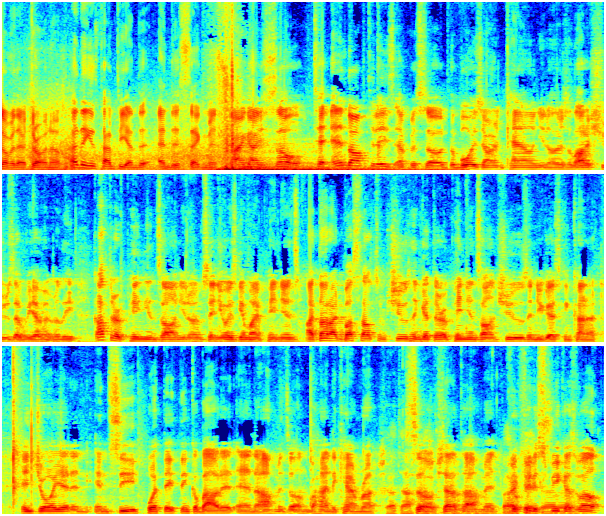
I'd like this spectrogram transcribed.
he's over there throwing up. I think it's time to end, the, end this segment. All right, guys. So to end off today's episode, the boys are in town. You know, there's a lot of shoes that we haven't really got their opinions on. You know what I'm saying? You always get my opinions. I thought I'd bust out some shoes and get their opinions on shoes, and you guys can kind of enjoy it and, and see what they think about it. And Ahmed's on behind the camera. Shout out to so Ahmed. shout out to Ahmed. Feel free to speak as well.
